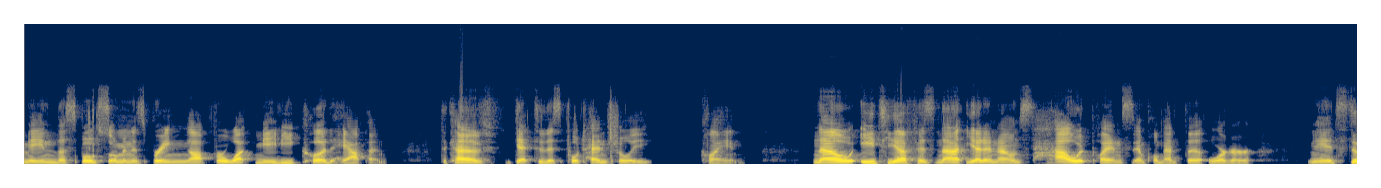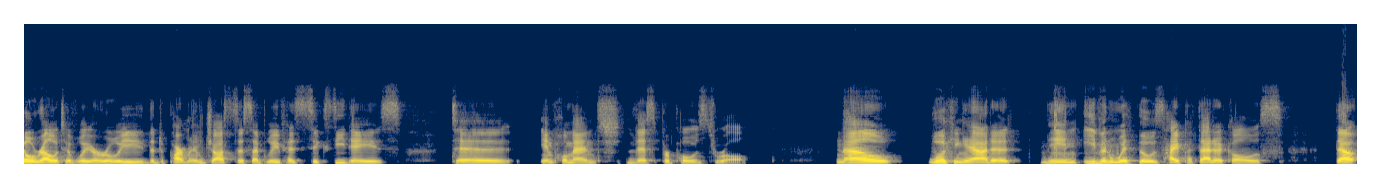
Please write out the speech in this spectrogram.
I mean the spokeswoman is bringing up for what maybe could happen to kind of get to this potentially claim. Now, ATF has not yet announced how it plans to implement the order. I mean, it's still relatively early. The Department of Justice, I believe, has 60 days to implement this proposed rule. Now, looking at it, I mean, even with those hypotheticals, that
